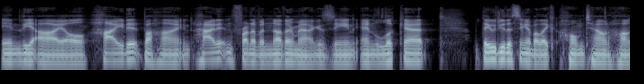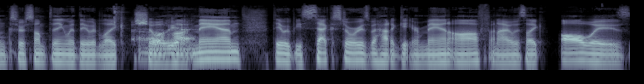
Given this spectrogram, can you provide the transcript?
in the aisle, hide it behind, hide it in front of another magazine, and look at. They would do this thing about like hometown hunks or something, where they would like show Oh, a hot yeah. man. There would be sex stories about how to get your man off, and I was like always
